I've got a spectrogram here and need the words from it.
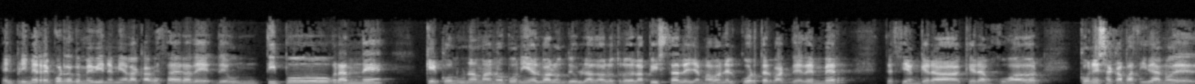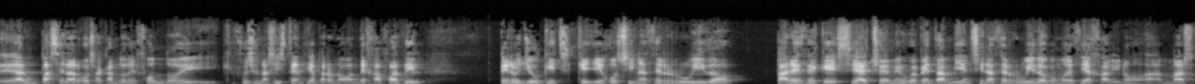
El primer recuerdo que me viene a mí a la cabeza era de, un tipo grande que con una mano ponía el balón de un lado al otro de la pista, le llamaban el quarterback de Denver, decían que era, que era un jugador con esa capacidad, ¿no? De, dar un pase largo sacando de fondo y que fuese una asistencia para una bandeja fácil. Pero Jokic, que llegó sin hacer ruido, parece que se ha hecho MVP también sin hacer ruido, como decía Javi, ¿no? Más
